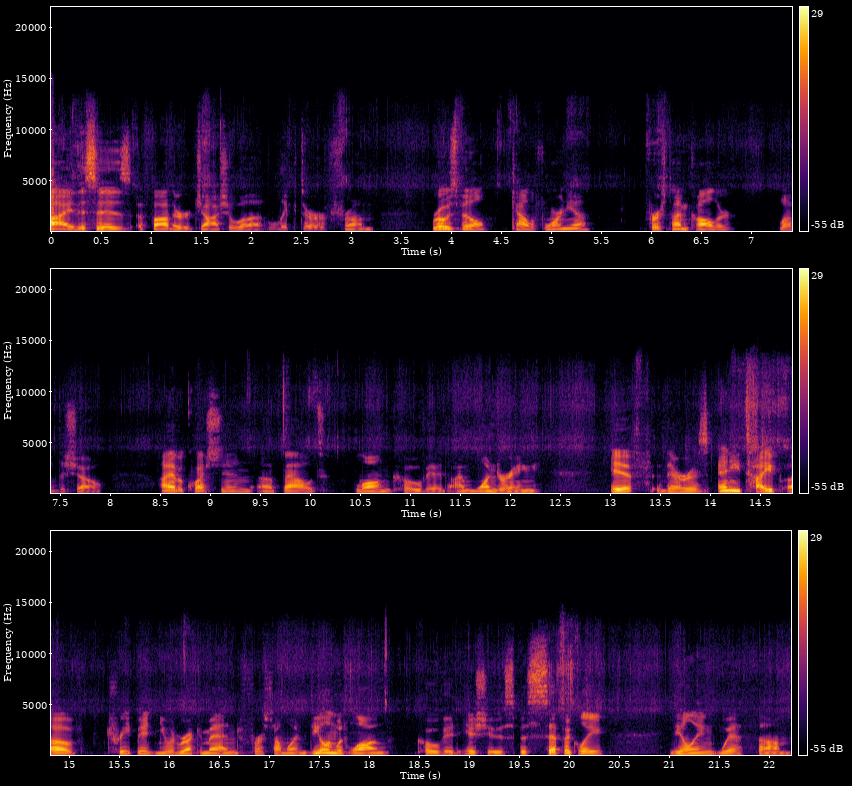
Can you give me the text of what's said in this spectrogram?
Hi, this is Father Joshua Lichter from Roseville, California. First time caller, love the show. I have a question about long COVID. I'm wondering if there is any type of treatment you would recommend for someone dealing with long COVID issues, specifically dealing with um,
